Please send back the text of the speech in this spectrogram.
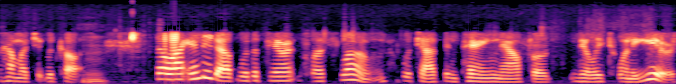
how much it would cost. So I ended up with a Parent Plus loan, which I've been paying now for nearly 20 years.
